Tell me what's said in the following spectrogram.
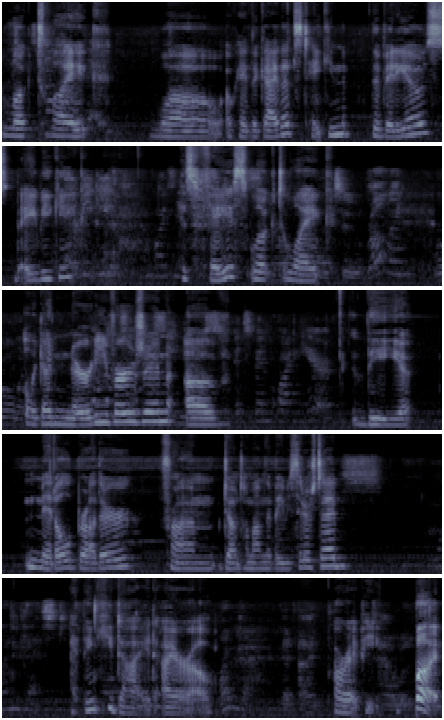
looked like Whoa. Okay, the guy that's taking the, the videos, the AV geek, his face looked like like a nerdy version of the middle brother from Don't Tell Mom the Babysitter's Dead. I think he died IRL. R.I.P. But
